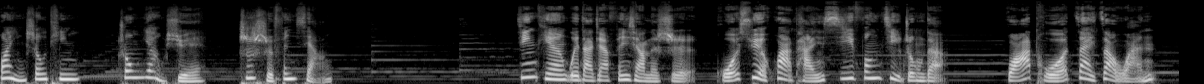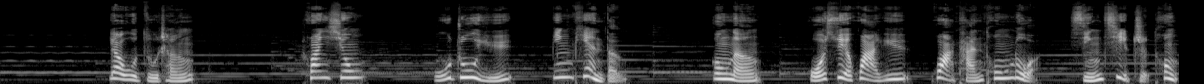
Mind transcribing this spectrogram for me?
欢迎收听中药学知识分享。今天为大家分享的是活血化痰息风剂中的华佗再造丸。药物组成：川芎、吴茱萸、冰片等。功能：活血化瘀、化痰通络、行气止痛。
